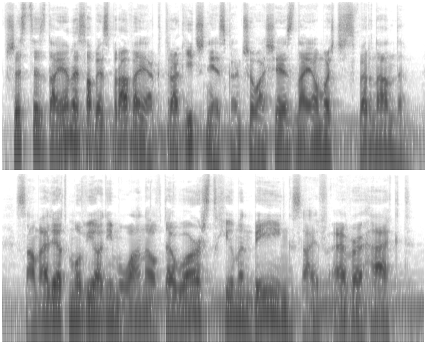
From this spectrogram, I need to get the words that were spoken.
Wszyscy zdajemy sobie sprawę, jak tragicznie skończyła się znajomość z Fernandem. Sam Elliot mówi o nim one of the worst human beings I've ever hacked.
